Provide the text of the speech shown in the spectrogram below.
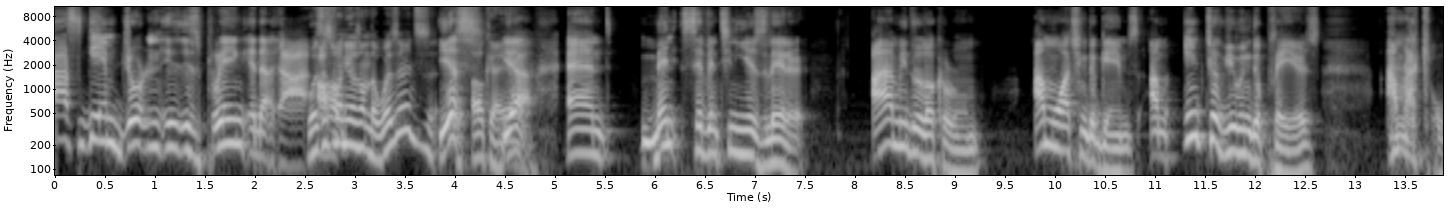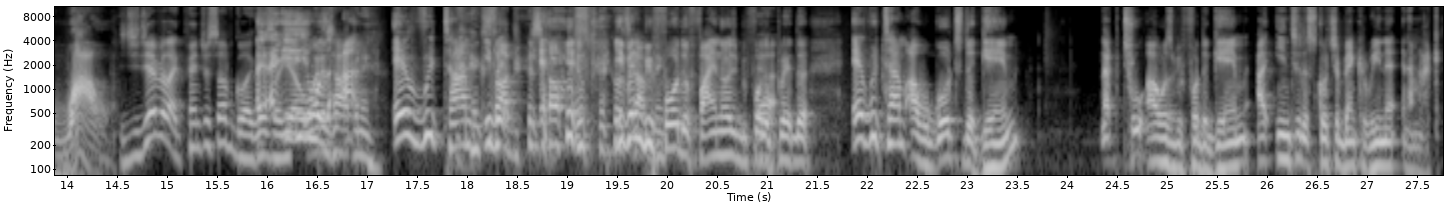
last game Jordan is, is playing." And uh, was this uh, when he was on the Wizards? Yes. Okay. Yeah. And many 17 years later, I'm in the locker room. I'm watching the games. I'm interviewing the players. I'm like, wow. Did you ever like pinch yourself? Go like this, like, yo, what was, is uh, happening? every time, even, yourself. Even before the finals, before Yeah. the play, the every time I would go to the game, like two hours before the game, I into the Scotiabank Arena, and I'm like,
